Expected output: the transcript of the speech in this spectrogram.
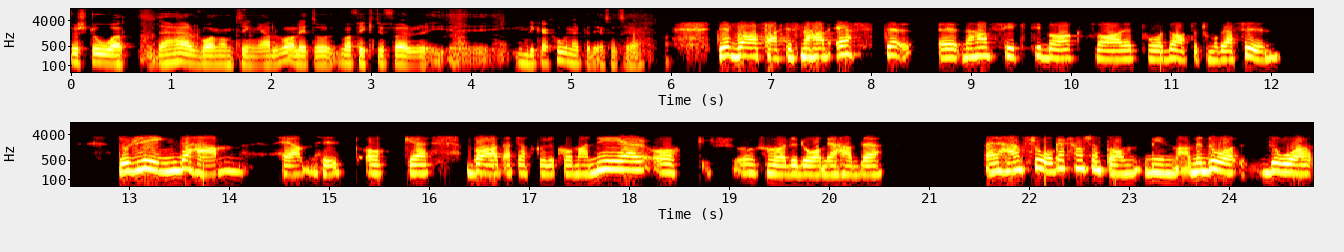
förstå att det här var någonting allvarligt och vad fick du för eh, indikationer på det så att säga? Det var faktiskt när han efter, Eh, när han fick tillbaka svaret på datortomografin, då ringde han hem hit och eh, bad att jag skulle komma ner och hörde då om jag hade Nej, han frågade kanske inte om min man, men då, då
